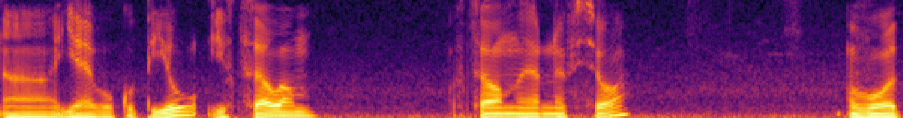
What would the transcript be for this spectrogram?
Э, я его купил, и в целом, в целом, наверное, все. Вот,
